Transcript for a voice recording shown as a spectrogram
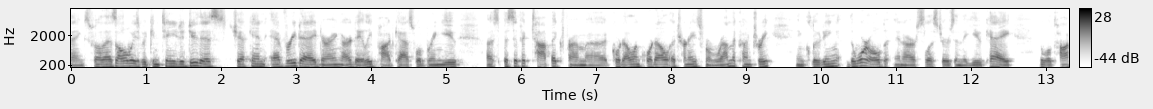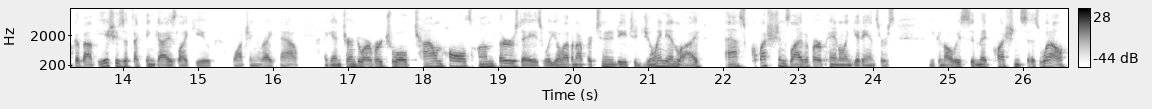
Thanks. Well, as always, we continue to do this. Check in every day during our daily podcast. We'll bring you a specific topic from uh, Cordell and Cordell attorneys from around the country, including the world, and our solicitors in the UK, who will talk about the issues affecting guys like you watching right now. Again, turn to our virtual town halls on Thursdays where you'll have an opportunity to join in live, ask questions live of our panel, and get answers. You can always submit questions as well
